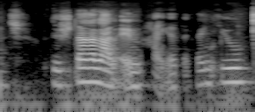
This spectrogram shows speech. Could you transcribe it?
تشتغل على ان حياتك. ثانك يو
